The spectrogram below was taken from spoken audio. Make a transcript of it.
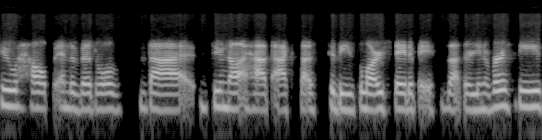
to help individuals that do not have access to these large databases at their universities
